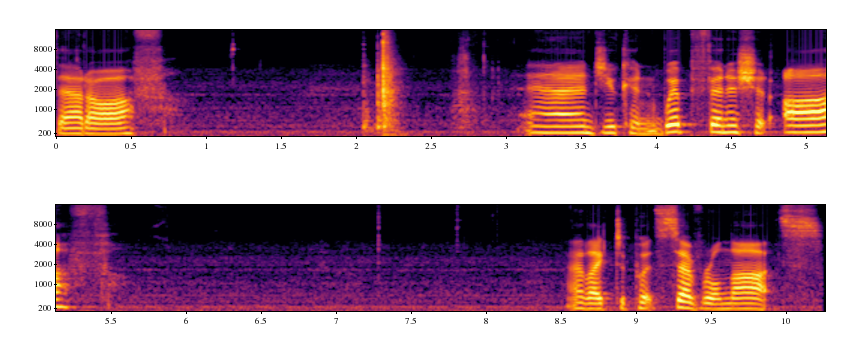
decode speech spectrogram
that off. And you can whip finish it off. I like to put several knots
